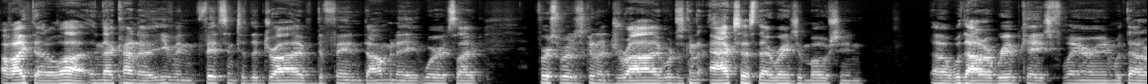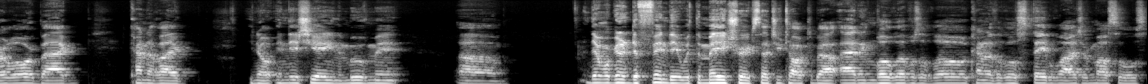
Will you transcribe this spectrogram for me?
I like that a lot. And that kind of even fits into the drive, defend, dominate, where it's like, first, we're just going to drive, we're just going to access that range of motion uh, without our rib cage flaring, without our lower back kind of like, you know, initiating the movement. Um, then we're going to defend it with the matrix that you talked about, adding low levels of load, kind of the little stabilizer muscles.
